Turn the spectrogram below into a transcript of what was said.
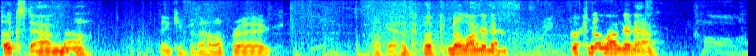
Hook's down now. Thank you for the help, Reg. Okay, hook hook no longer down. Hook no longer down. Call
